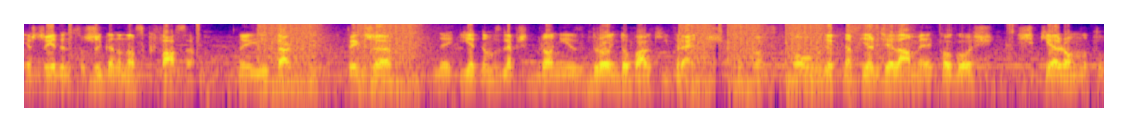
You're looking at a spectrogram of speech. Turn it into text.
Jeszcze jeden, co żyga na nas kwasem. No i tak, w tej grze jedną z lepszych broni jest broń do walki wręcz, po prostu. No, jak napierdzielamy kogoś siekierą, no to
